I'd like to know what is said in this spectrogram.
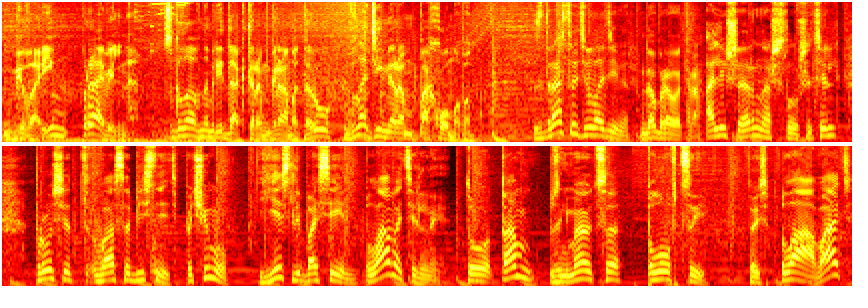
Говорим правильно с главным редактором Грамоты.ру Владимиром Пахомовым. Здравствуйте, Владимир. Доброе утро. Алишер, наш слушатель, просит вас объяснить, почему, если бассейн плавательный, то там занимаются пловцы. То есть плавать,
